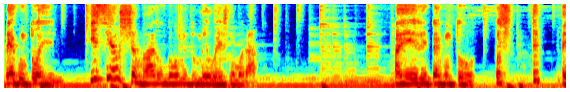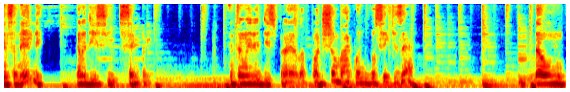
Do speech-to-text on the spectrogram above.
perguntou a ele: e se eu chamar o nome do meu ex-namorado? Aí ele perguntou: Você pensa nele? Ela disse: Sempre. Então ele disse para ela: Pode chamar quando você quiser. Então,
